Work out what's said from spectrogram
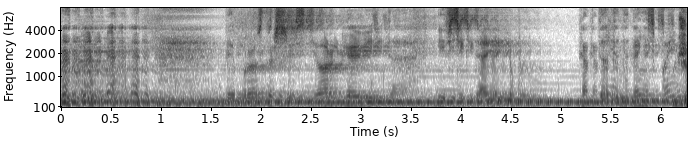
Ты просто шестерка, Вита, и всегда ее был. Когда ты наконец поймешь?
